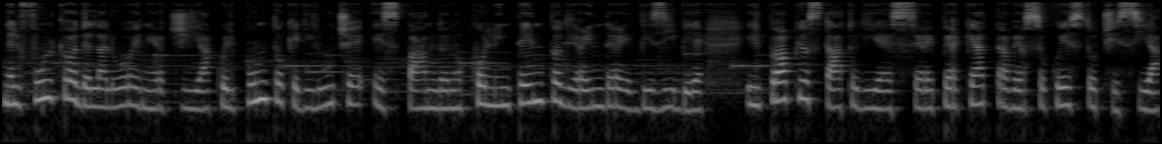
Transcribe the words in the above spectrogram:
nel fulcro della loro energia, quel punto che di luce espandono con l'intento di rendere visibile il proprio stato di essere, perché attraverso questo ci sia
